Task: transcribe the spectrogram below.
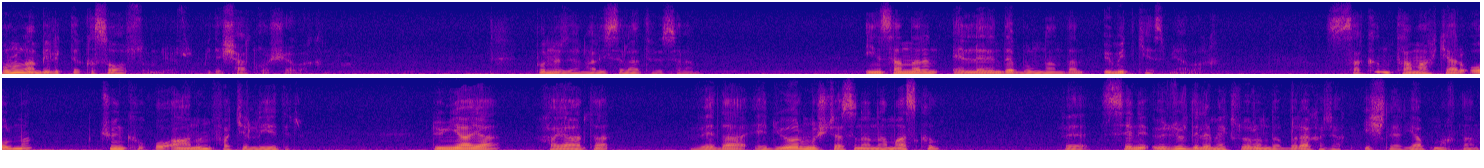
Bununla birlikte kısa olsun diyor. Bir de şart koşuyor bakın. Bunun üzerine aleyhissalatü vesselam insanların ellerinde bulunandan ümit kesmeye bak. Sakın tamahkar olma çünkü o anın fakirliğidir. Dünyaya, hayata veda ediyormuşçasına namaz kıl ve seni özür dilemek zorunda bırakacak işler yapmaktan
